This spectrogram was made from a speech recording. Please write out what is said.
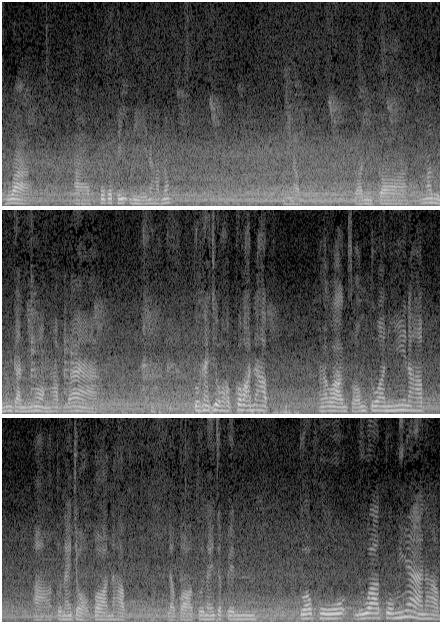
ถือว่าปกติดีนะครับเนาะนี่ครับตอนนี้ก็มาหลุนน้ำกันพี่น้องครับว่าตัวไหนจะออกก่อนนะครับ ระหว่างสองตัวนี้นะครับตัวไหนจะออกก่อนนะครับ แล้วก็ตัวไหนจะเป็นตัวผู้หรือว่าตัวเมียนะครับ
